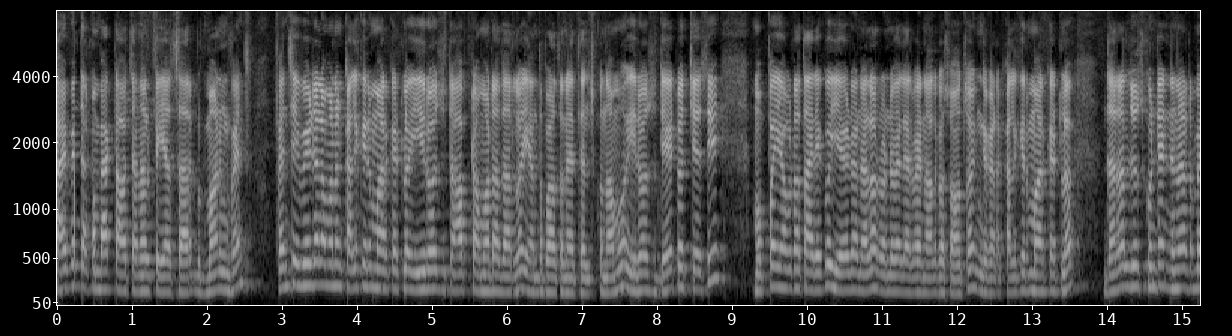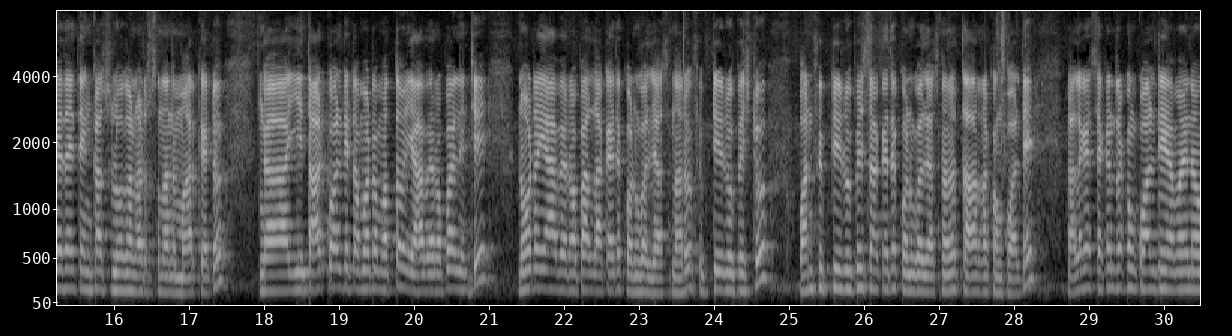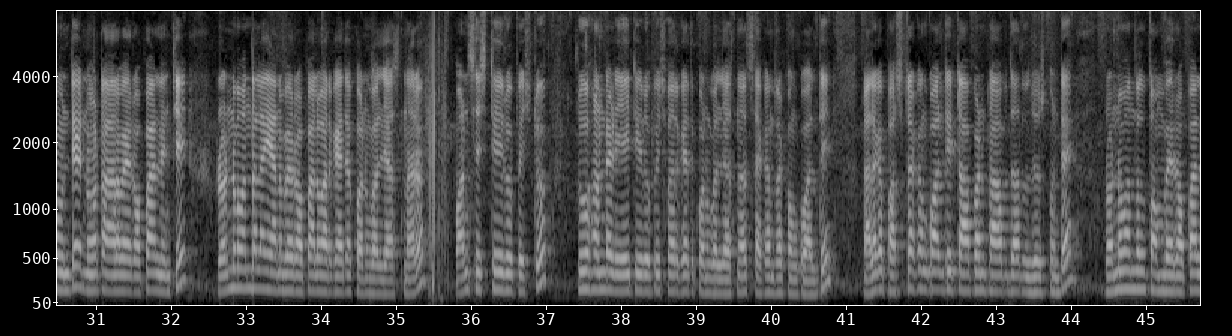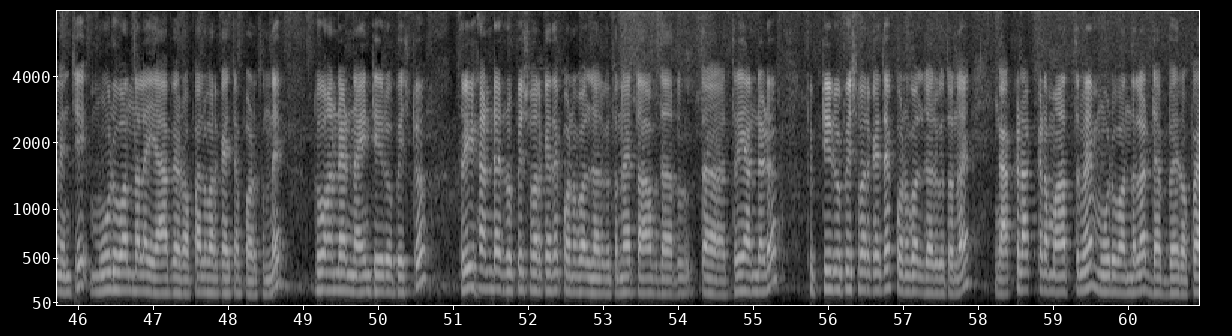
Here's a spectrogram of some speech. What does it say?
Hi friends welcome back to our channel P S R good morning friends friends ఈ వీడియోలో మనం కలికిరి మార్కెట్లో ఈరోజు టాప్ టమాటా ధరలు ఎంత పడుతున్నాయో తెలుసుకుందాము. ఈరోజు డేట్ వచ్చేసి ముప్పై ఒకటో తారీఖు ఏడో నెల రెండు వేల ఇరవై నాలుగో సంవత్సరం. ఇంకా ఇక్కడ కలికిరి మార్కెట్లో ధరలు చూసుకుంటే నిన్నటి మీద అయితే ఇంకా స్లోగా నడుస్తుందండి మార్కెట్. ఇంకా ఈ థర్డ్ క్వాలిటీ టమాటా మొత్తం యాభై రూపాయల నుంచి నూట యాభై రూపాయల దాకా అయితే కొనుగోలు చేస్తున్నారు. Fifty rupees to one fifty rupees దాకా అయితే కొనుగోలు చేస్తున్నారు. థర్డ్ రకం క్వాలిటీ. అలాగే సెకండ్ రకం క్వాలిటీ ఏమైనా ఉంటే నూట అరవై రూపాయల నుంచి రెండు వందల ఎనభై రూపాయల వరకు అయితే కొనుగోలు చేస్తున్నారు. One sixty rupees to two hundred eighty rupees వరకు అయితే కొనుగోలు చేస్తున్నారు సెకండ్ రకం క్వాలిటీ. అలాగే ఫస్ట్ రకం క్వాలిటీ టాప్ అండ్ టాప్ ధరలు చూసుకుంటే రెండు వందల తొంభై రూపాయల నుంచి మూడు వందల యాభై రూపాయల వరకు అయితే పడుతుంది. Two hundred ninety rupees to three hundred rupees వరకు అయితే కొనుగోలు జరుగుతున్నాయి. టాప్ ధరలు త్రీ హండ్రెడ్ ఫిఫ్టీ రూపీస్ వరకు అయితే కొనుగోలు జరుగుతున్నాయి. ఇంకా అక్కడక్కడ మాత్రమే మూడు వందల డెబ్బై రూపాయలు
